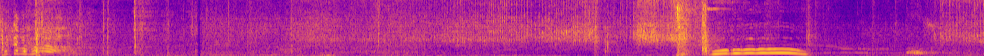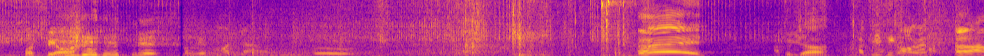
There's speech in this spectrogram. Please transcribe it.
ไม่ต้องมาห่อ วู้ฮู้ โคตรเฟี้ยวอะ ตรงนี้โคตรยาวเฮ้ยสุดยอดเอาทีทิกออกนะ เออเอา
